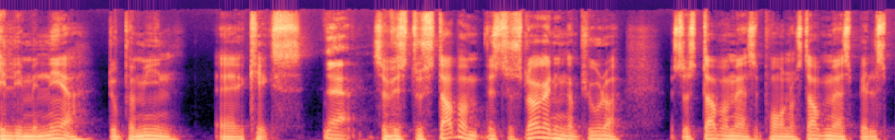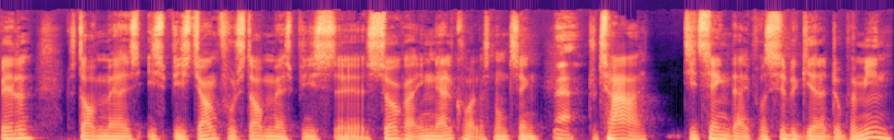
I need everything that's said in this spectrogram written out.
eliminerer dopamin øh, kicks. Ja, Så hvis du stopper, hvis du slukker din computer, hvis du stopper med at se porno, stopper med at spille spil, du stopper med at spise junk food, stopper med at spise øh, sukker, ingen alkohol og sådan nogle ting. Ja. Du tager de ting, der i princippet giver dig dopamin,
